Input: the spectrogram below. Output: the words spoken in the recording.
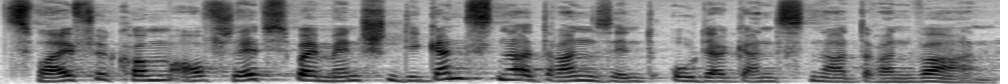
Zweifel kommen auf, selbst bei Menschen, die ganz nah dran sind oder ganz nah dran waren.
